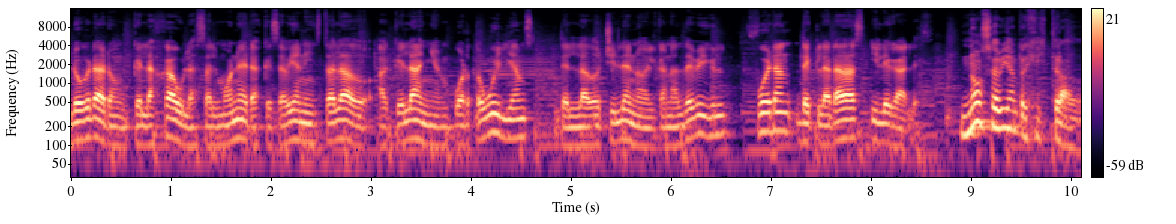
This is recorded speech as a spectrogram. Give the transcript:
lograron que las jaulas salmoneras que se habían instalado aquel año en Puerto Williams, del lado chileno del canal de Beagle, fueran declaradas ilegales. No se habían registrado,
